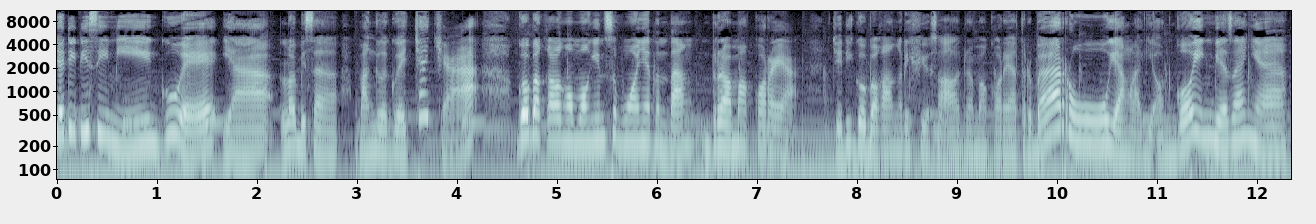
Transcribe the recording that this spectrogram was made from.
Jadi di sini gue ya lo bisa manggil gue Caca, gue bakal ngomongin semuanya tentang drama Korea. Jadi gue bakal nge-review soal drama Korea terbaru yang lagi ongoing biasanya.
